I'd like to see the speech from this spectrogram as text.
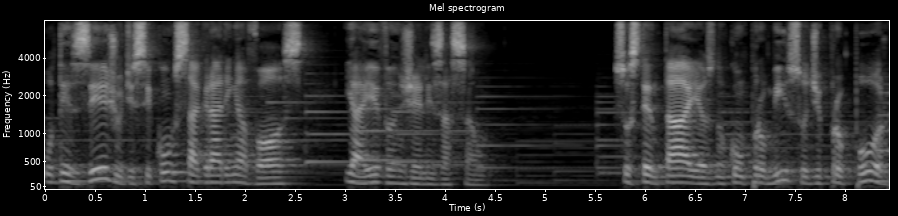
o desejo de se consagrarem a vós e à evangelização. Sustentai-as no compromisso de propor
